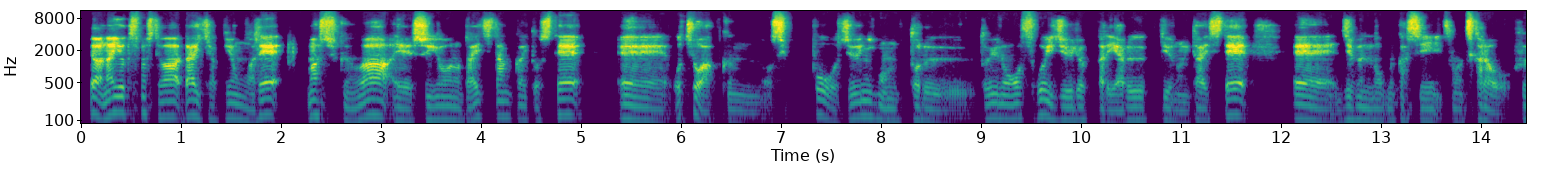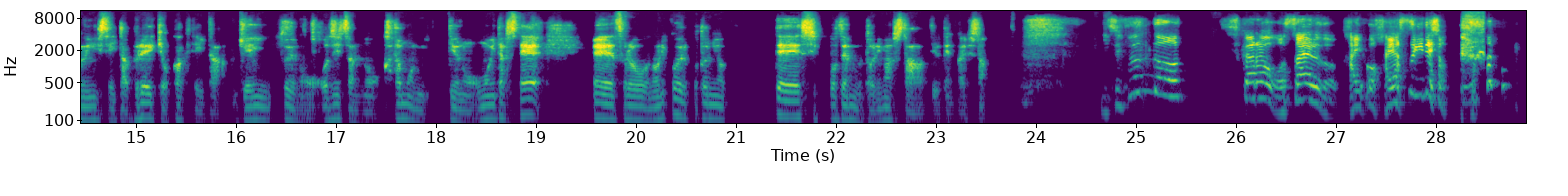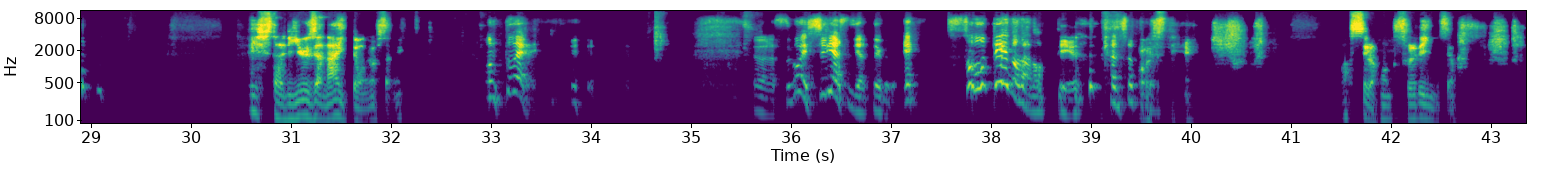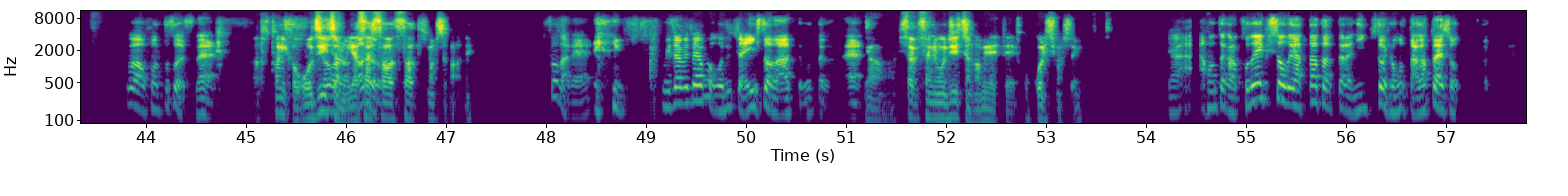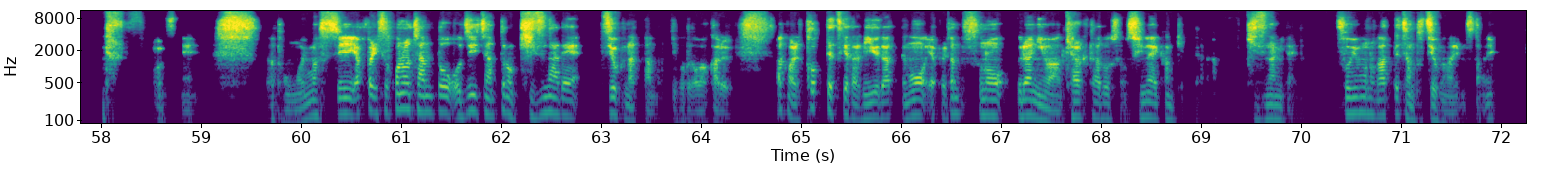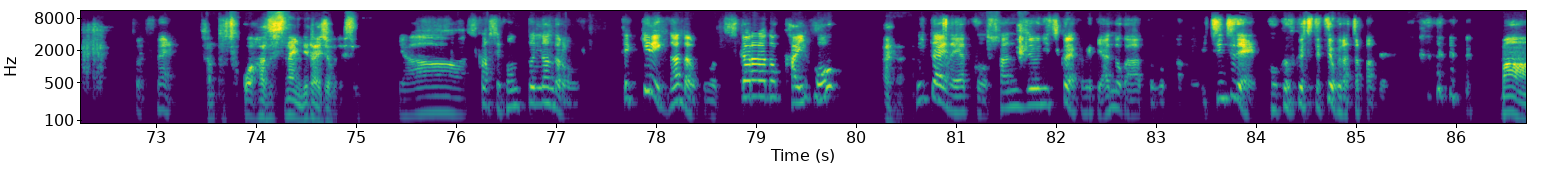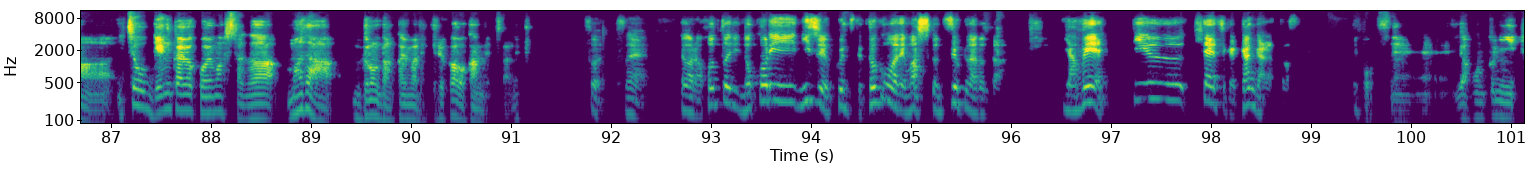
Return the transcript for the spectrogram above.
では内容としましては、第104話で、マッシュ君は、えー修行の第一段階として、えーオチョア君の尻尾を12本取るというのをすごい重力化でやるっていうのに対して、えー自分の昔、その力を封印していた、ブレーキをかけていた原因というのをおじいちゃんの肩もみっていうのを思い出して、えーそれを乗り越えることによって、尻尾全部取りましたっていう展開でした。自分の力を抑えるの解放早すぎでしょ。大した理由じゃないって思いましたね。本当だよね。だからすごいシリアスにやってるけど、え、その程度なのっていう 感じだったそうで。すね。マッシュルは本当それでいいんですよ。まあ本当そうですね。あと、とにかくおじいちゃんの優しさは伝わってきましたからね。そうだね。めちゃめちゃやっぱおじいちゃんいい人だなって思ったからね。いやー、久々におじいちゃんが見れてほっこりしましたよ。いやー、本当だからこのエピソードやった後だったら人気投票もっと上がったでしょ。そうですね。だと思いますし、やっぱりそこのちゃんとおじいちゃんとの絆で強くなったんだっていうことがわかる。あくまで取ってつけた理由であっても、やっぱりちゃんとその裏にはキャラクター同士の信頼関係みたいな、絆みたいな、そういうものがあってちゃんと強くなりますからね。そうですね。ちゃんとそこは外してないんで大丈夫ですよ。いやー、しかし本当になんだろう。てっきり、なんだろう、この力の解放はいはい。みたいなやつを30日くらいかけてやるのかなと思ったのを、1日で克服して強くなっちゃったんで。まあ、一応限界は超えましたが、まだどの段階までいってるかわかんないですからね。そうですね。だから本当に残り29日でどこまでマッシュ君強くなるんだ。やべえっていう期待値がガンガン上がってます。そうですね。いや、本当に、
